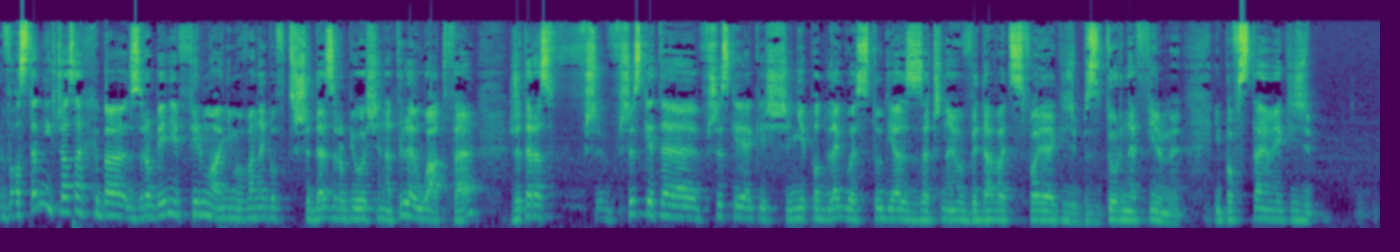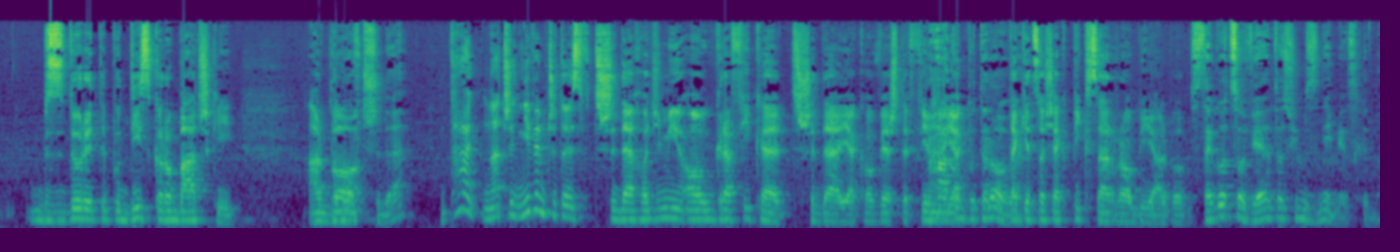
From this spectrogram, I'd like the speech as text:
w ostatnich czasach chyba zrobienie filmu animowanego w 3D zrobiło się na tyle łatwe, że teraz wsz- wszystkie te, wszystkie jakieś niepodległe studia zaczynają wydawać swoje jakieś bzdurne filmy i powstają jakieś bzdury typu disco robaczki. To było Albo... w 3D? Tak, znaczy nie wiem czy to jest w 3D, chodzi mi o grafikę 3D, jako wiesz, te filmy Aha, jak, takie coś jak Pixar robi, albo Z tego co wiem, to jest film z Niemiec chyba.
